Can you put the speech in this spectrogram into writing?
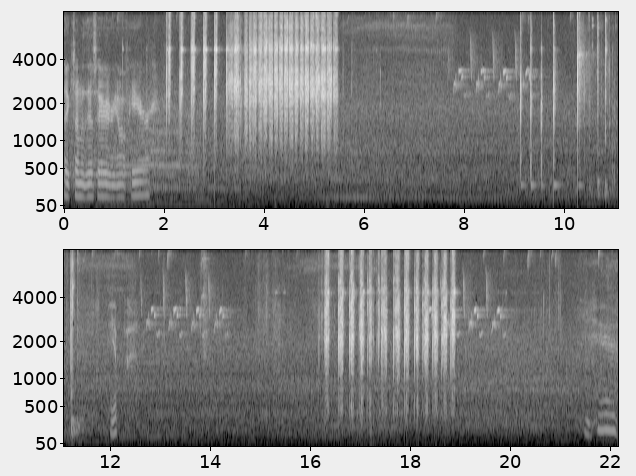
Take some of this area off here. Yep. Here.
